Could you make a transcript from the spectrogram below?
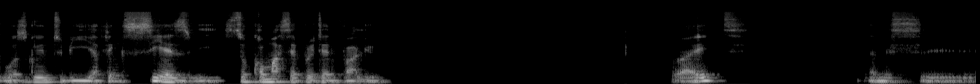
was going to be, I think, CSV, so comma separated value. Right? Let me see.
